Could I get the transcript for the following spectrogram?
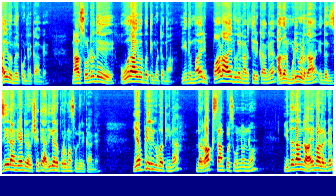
ஆய்வை மேற்கொண்டிருக்காங்க. நான் சொல்கிறது ஒரு ஆய்வை பற்றி மட்டும்தான். இது மாதிரி பல ஆய்வுகள் நடத்தியிருக்காங்க. அதன் முடிவில் தான் இந்த ஜீலாண்டியான்ற விஷயத்தை அதிகாரப்பூர்வமாக சொல்லியிருக்காங்க. எப்படி இருக்குது பார்த்தீங்கன்னா இந்த ராக் சாம்பிள்ஸ் ஒன்று ஒன்றும் இதை தாங்க ஆய்வாளர்கள்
